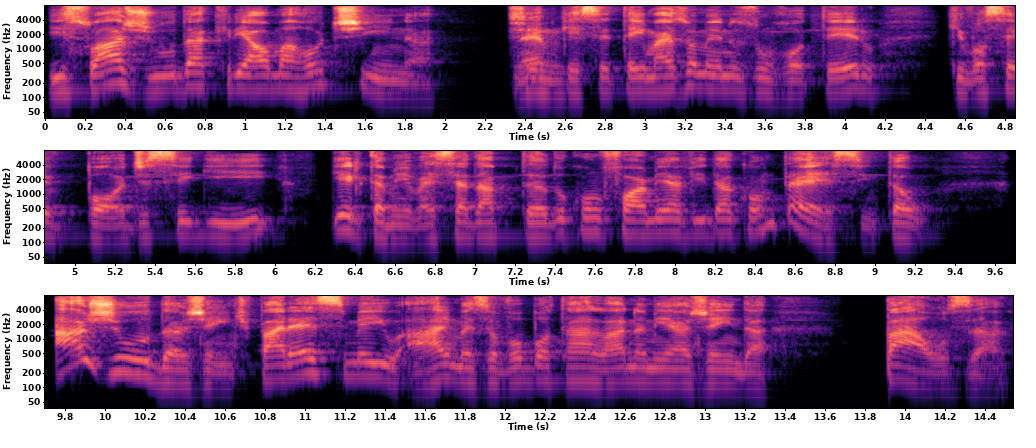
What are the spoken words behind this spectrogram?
isso ajuda a criar uma rotina, né? Porque você tem mais ou menos um roteiro que você pode seguir e ele também vai se adaptando conforme a vida acontece. Então, ajuda, gente. Parece meio, ai, mas eu vou botar lá na minha agenda pausa.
